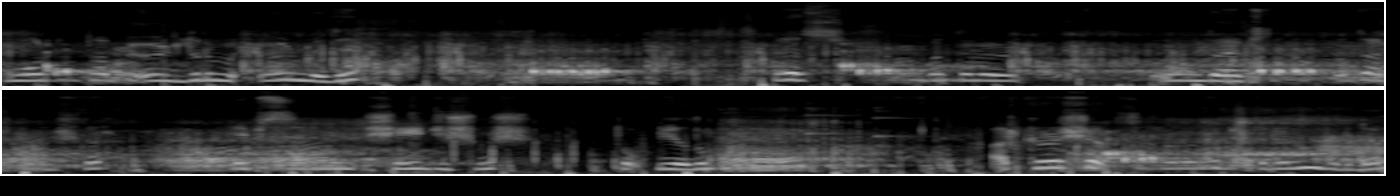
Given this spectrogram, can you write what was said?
Warden tabi öldürme ölmedi. Biraz bakın öyle. Onun da arkadaşlar. Hepsinin şeyi düşmüş. Toplayalım. Arkadaşlar sezonumuzu bitirelim burada.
